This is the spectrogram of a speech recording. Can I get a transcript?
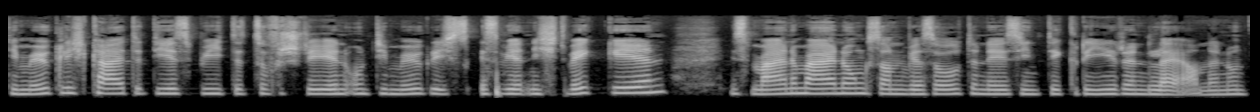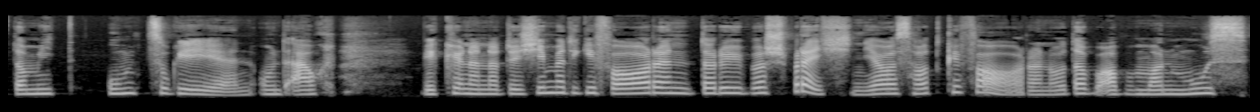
die Möglichkeiten, die es bietet, zu verstehen und die Möglichkeit, es wird nicht weggehen, ist meine Meinung, sondern wir sollten es integrieren lernen und damit umzugehen und auch wir können natürlich immer die Gefahren darüber sprechen. Ja, es hat Gefahren, oder? Aber man muss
